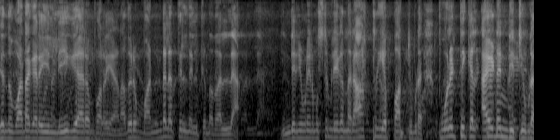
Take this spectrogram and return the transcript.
എന്ന് വടകരയിൽ ലീഗുകാരൻ പറയാണ്. അതൊരു മണ്ഡലത്തിൽ നിൽക്കുന്നതല്ല. ഇന്ത്യൻ യൂണിയൻ മുസ്ലിം ലീഗ് എന്ന രാഷ്ട്രീയ പാർട്ടി പാർട്ടിയുടെ പൊളിറ്റിക്കൽ ഐഡന്റിറ്റിയുടെ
